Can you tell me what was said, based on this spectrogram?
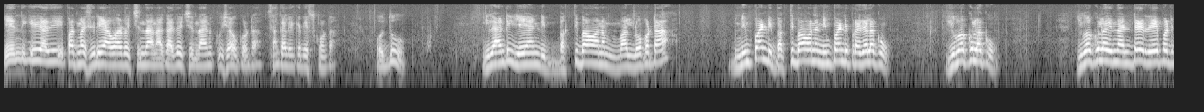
ఎందుకు అది? పద్మశ్రీ అవార్డు వచ్చిందా? నాకు అది వచ్చిందా? అని ఖుషి అవ్వకుండా సంకలేకలు వద్దు. ఇలాంటివి చేయండి. భక్తి భావన వాళ్ళ లోపట నింపండి. భక్తి భావన నింపండి ప్రజలకు యువకులకు. యువకులు ఏంటంటే రేపటి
